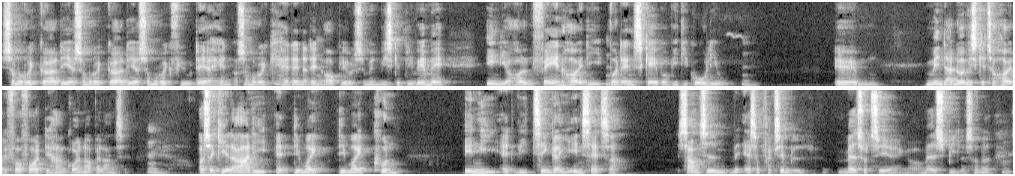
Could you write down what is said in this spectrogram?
så må du ikke gøre det, og så må du ikke gøre det, og så må du ikke flyve derhen, og så må du ikke have den og den oplevelse, men vi skal blive ved med egentlig at holde en fan højt i, hvordan skaber vi de gode liv. Mm. Øhm, men der er noget, vi skal tage højde for, for at det har en grønnere balance. Mm. Og så giver det ret i, at det må ikke, det må ikke kun ende i, at vi tænker i indsatser, samtidig med, altså for eksempel madsortering og madspil og sådan noget. Mm.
